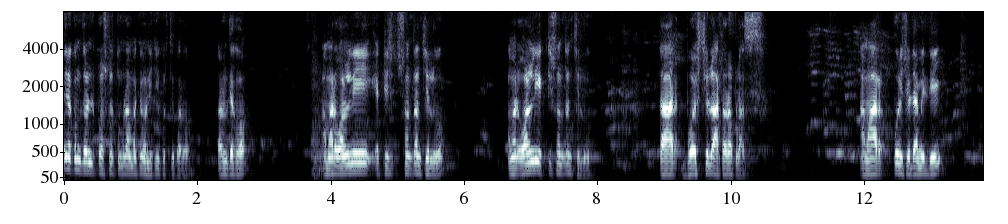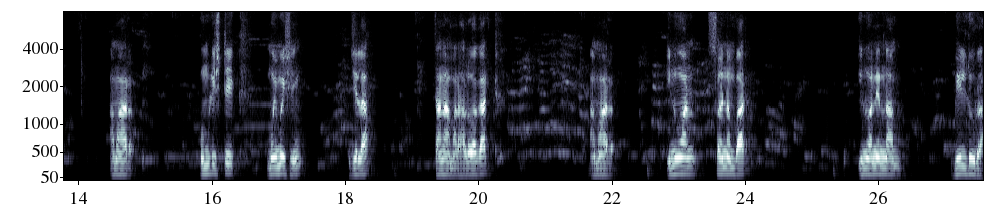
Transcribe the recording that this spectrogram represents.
এরকম ধরনের প্রশ্ন তোমরা আমাকে অনেকেই করতে পারো। কারণ দেখো, আমার অনলি একটি সন্তান ছিল, আমার অনলি একটি সন্তান ছিল, তার বয়স ছিল আঠারো প্লাস আমার পরিচয়টা আমি দিই। আমার হোম ডিস্ট্রিক্ট ময়মনসিং জেলা, থানা আমার হালুয়াঘাট। আমার ইনওয়ান ছয় নম্বর ইনওয়ানের নাম বিলডুরা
